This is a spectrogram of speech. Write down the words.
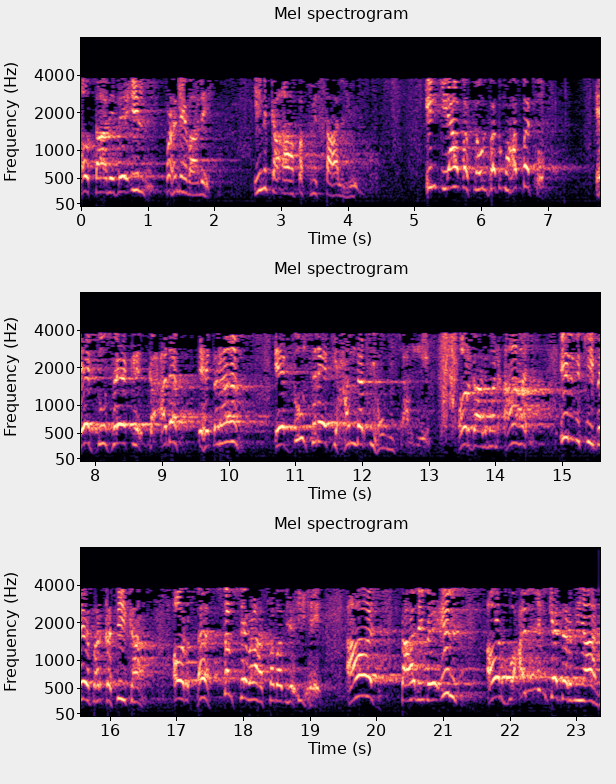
اور طالب علم پڑھنے والے، ان کا آپس میں تال ہو۔ ان کی آپس میں الفت محبت ہو۔ ایک دوسرے کے کا ادب، احترام، ایک دوسرے کی ہمدردی ہونی چاہیے۔ اور غالباً آج علم کی بے برکتی کا اور سب سے بڑا سبب یہی ہے۔ آج طالب علم اور معلم کے درمیان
